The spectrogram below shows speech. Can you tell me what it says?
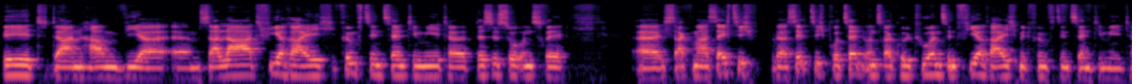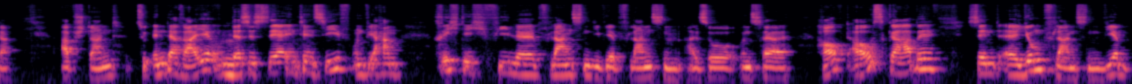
Beet, dann haben wir ähm, Salat, vierreich, 15 Zentimeter. Das ist so unsere äh, ich sag mal, 60 oder 70 Prozent unserer Kulturen sind vierreich mit 15 Zentimeter Abstand zu, in der Reihe und mhm. das ist sehr intensiv und wir haben richtig viele Pflanzen, die wir pflanzen. Also unsere Hauptausgabe sind äh, Jungpflanzen. Wir,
